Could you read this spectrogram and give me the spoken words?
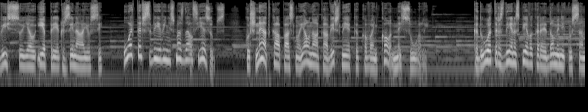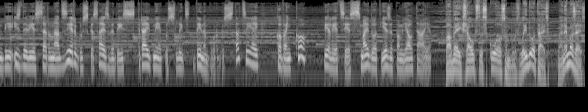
visu jau iepriekš zinājusi. Otrs bija viņas mazdēls Jēzubs, kurš neatkāpās no jaunākā virsnieka Kovaņko nesoli. Kad otras dienas pievakarē Dominikusam bija izdevies sarunāt zirgus, kas aizvedīs skraidniekus līdz Dinaburgas stacijai, Kovaņko pieliecies smaidot Jēzupam jautāja: Pabeigs augstas skolas un būs lidotājs vai nemazais?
